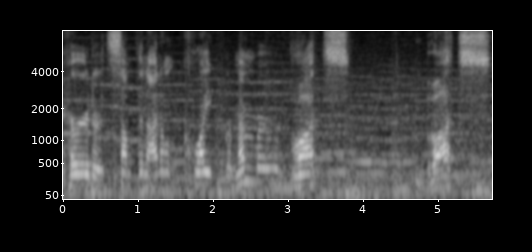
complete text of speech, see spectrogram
heard or something. I don't quite remember but but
